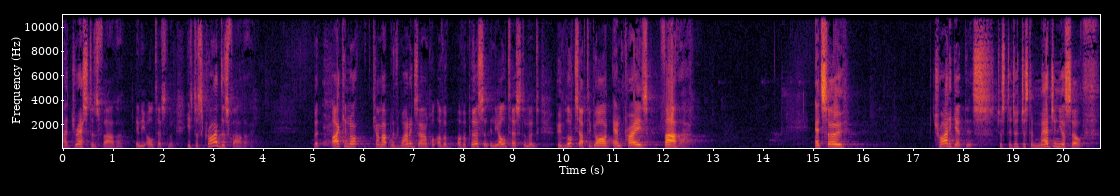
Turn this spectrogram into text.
addressed as Father in the Old Testament. He's described as Father. But I cannot come up with one example of a, of a person in the Old Testament who looks up to God and prays, Father. And so, try to get this. Just, to, just, just imagine yourself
